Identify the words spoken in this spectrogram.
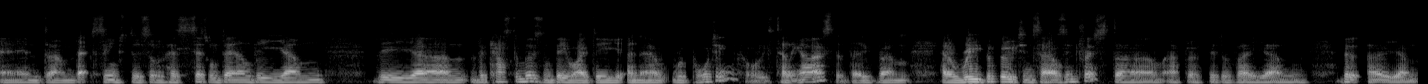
and um, that seems to sort of has settled down the um, the um, the customers and BYD are now reporting, or at least telling us, that they've um, had a reboot in sales interest um, after a bit of a, um, a bit a, um,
